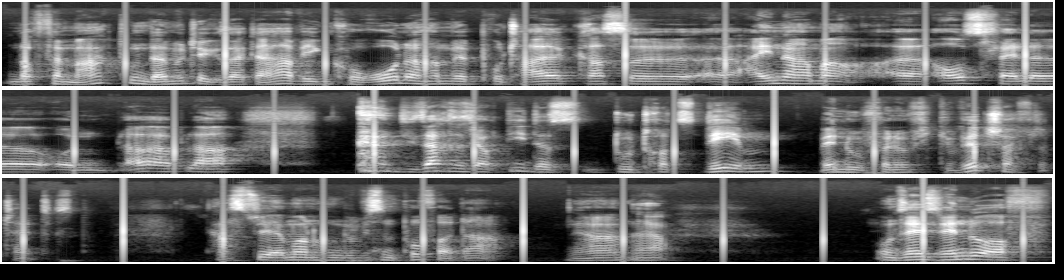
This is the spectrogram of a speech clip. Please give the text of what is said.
noch Vermarktung. Dann wird ja gesagt, ja, wegen Corona haben wir brutal krasse äh, Einnahmeausfälle und bla bla bla. Die Sache ist ja auch die, dass du trotzdem, wenn du vernünftig gewirtschaftet hättest, hast du ja immer noch einen gewissen Puffer da. Ja, ja. und selbst wenn du auf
